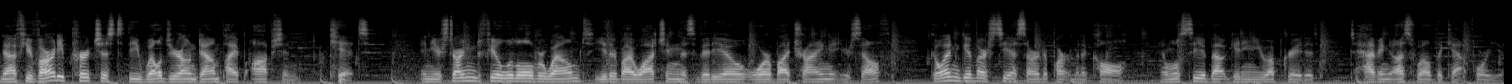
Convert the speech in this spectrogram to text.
Now, if you've already purchased the weld your own downpipe option kit, and you're starting to feel a little overwhelmed, either by watching this video or by trying it yourself, go ahead and give our CSR department a call and we'll see about getting you upgraded to having us weld the cat for you.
